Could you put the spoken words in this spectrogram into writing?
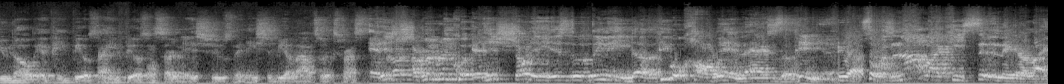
you know, if he feels how he feels on certain issues, then he should be allowed to express. And his, uh, really, really quick, and his show that is the thing that he does. People call in and ask his opinion. Yeah. So it's not like he's sitting there like,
